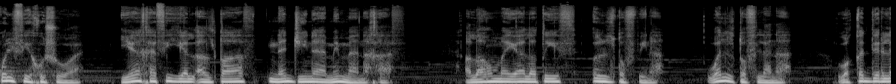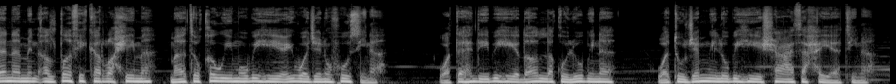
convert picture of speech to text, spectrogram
قل في خشوع يا خفي الألطاف نجنا مما نخاف. اللهم يا لطيف ألطف بنا والطف لنا. وقدر لنا من ألطافك الرحيمة ما تقوم به عوج نفوسنا وتهدي به ضال قلوبنا وتجمل به شعث حياتنا.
